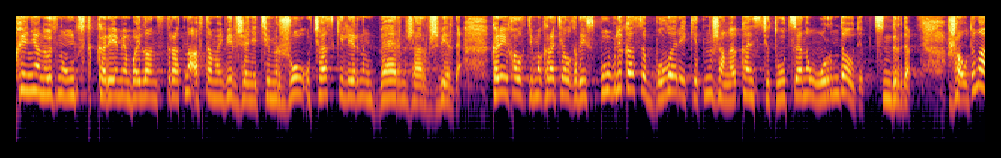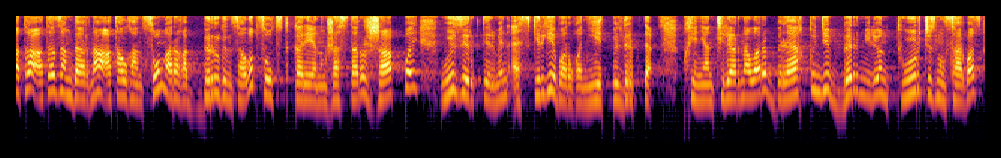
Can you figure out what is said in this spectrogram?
Пхеньян өзінің оңтүстік Кореямен байланыстыратын автомобиль және темір жол учаскелерінің бәрін жарып жіберді. Корей халық демократиялық республикасы бұл әрекетін жаңа конституцияны орындау деп түсіндірді. Жаудың аты ата заңдарына аталған соң араға бір күн салып, солтүстік Кореяның жастары жаппай өз еріктерімен әскерге баруға ниет білдіріпті. Пхеньян телеарналары бір-ақ күнде 1 миллион 400 мың сарбаз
